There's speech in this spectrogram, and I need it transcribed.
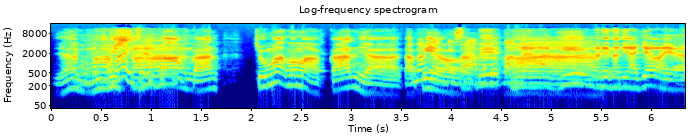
Ya, Memaafkan. bisa memaafkan. Cuma memaafkan ya, tapi bisa. tapi melupakan. sekali lagi nanti nanti aja lah ya.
